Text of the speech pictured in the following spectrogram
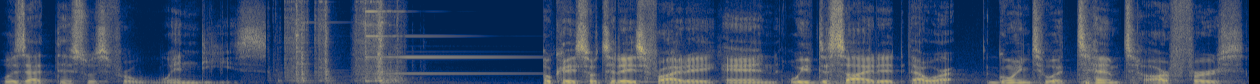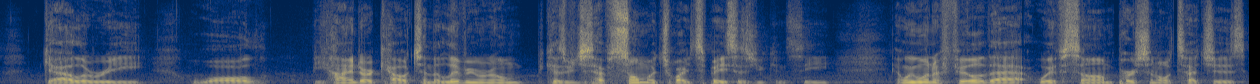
was that this was for Wendy's. Okay, so today's Friday, and we've decided that we're going to attempt our first gallery wall behind our couch in the living room because we just have so much white space as you can see. And we want to fill that with some personal touches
